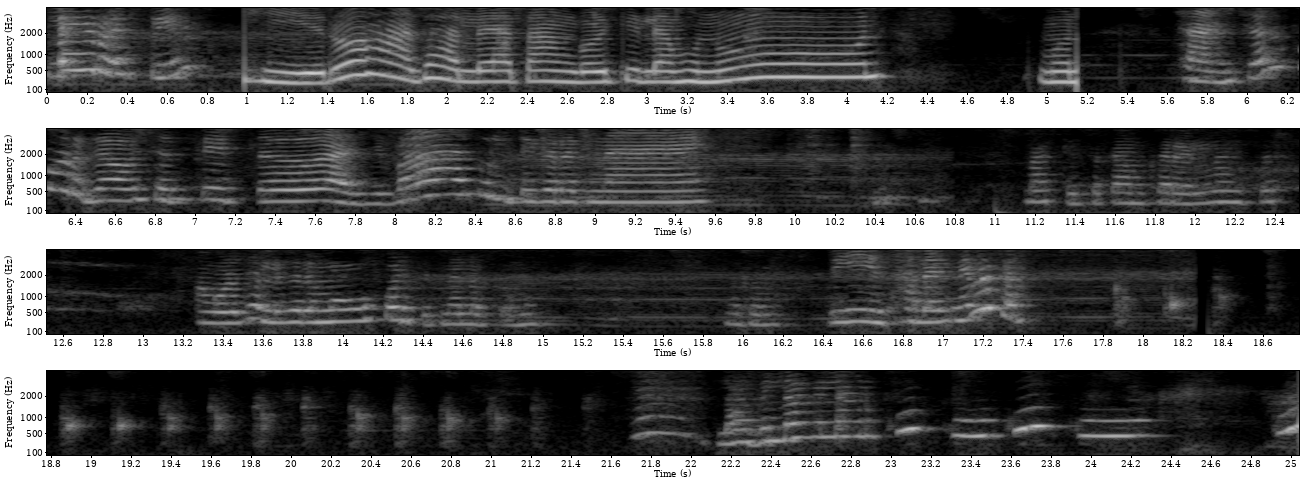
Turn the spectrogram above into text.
कुठला हिरो आहेस प्रिन्स हिरो हा झालोय आता आंघोळ केल्या म्हणून. छान छान पोरग औषध पेट अजिबात उलटी करत नाही. बाकीचं काम करायला नंतर. आंघोळ झाली तरी मग पडतात ना नको मग. नको. प्लीज हालायचं नाही बरं का? लागल लागल लागल. कू कू कू कू. कू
